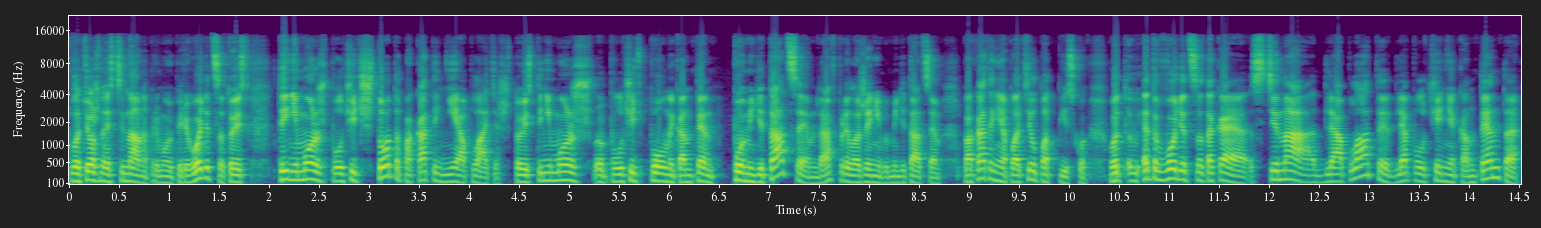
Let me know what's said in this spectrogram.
платежная стена напрямую переводится, то есть ты не можешь получить что-то, пока ты не оплатишь. То есть ты не можешь э, получить полный контент по медитациям, да, в приложении по медитациям, пока ты не оплатил подписку. Вот это вводится такая стена для оплаты, для получения контента,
